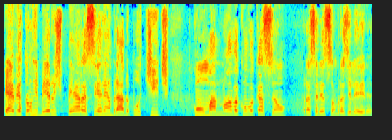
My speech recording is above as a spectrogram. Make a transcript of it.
Everton Ribeiro espera ser lembrado por Tite com uma nova convocação para a seleção brasileira.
